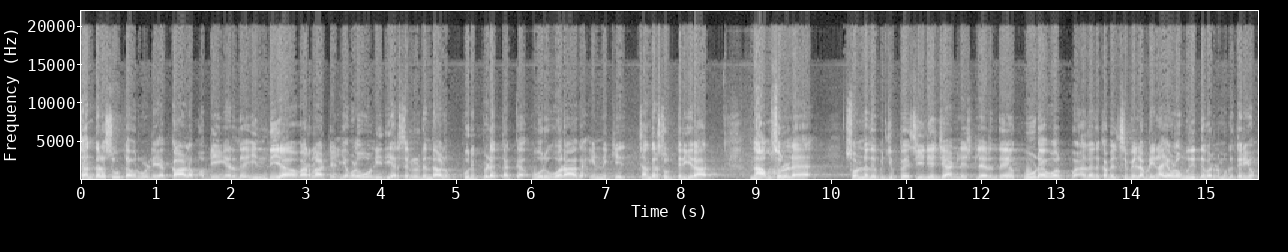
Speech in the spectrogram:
சந்திரசூட் அவர்களுடைய காலம் அப்படிங்கிறது இந்திய வரலாற்றில் எவ்வளவோ நீதியரசர்கள் இருந்தாலும் குறிப்பிடத்தக்க ஒருவராக இன்றைக்கி சந்திரசூட் தெரிகிறார். நாம் சொல்லலை சொன்னது இப்போ சீனியர் ஜேர்னலிஸ்ட்லேருந்து கூட ஒர்க் அதாவது கபில் சிபில் அப்படின்னா எவ்வளோ முதிர்ந்தவர் நமக்கு தெரியும்.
